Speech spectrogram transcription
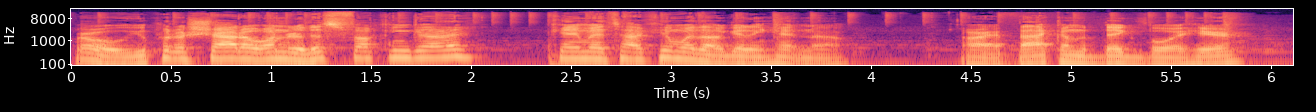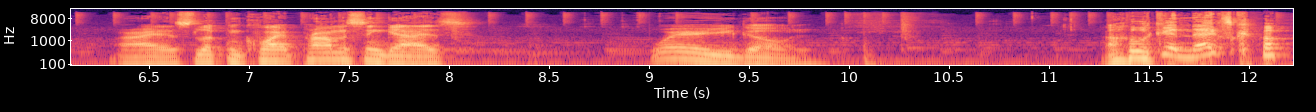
Bro, you put a shadow under this fucking guy? Can't even attack him without getting hit now. Alright, back on the big boy here. Alright, it's looking quite promising, guys. Where are you going? Oh, look at Nex come.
